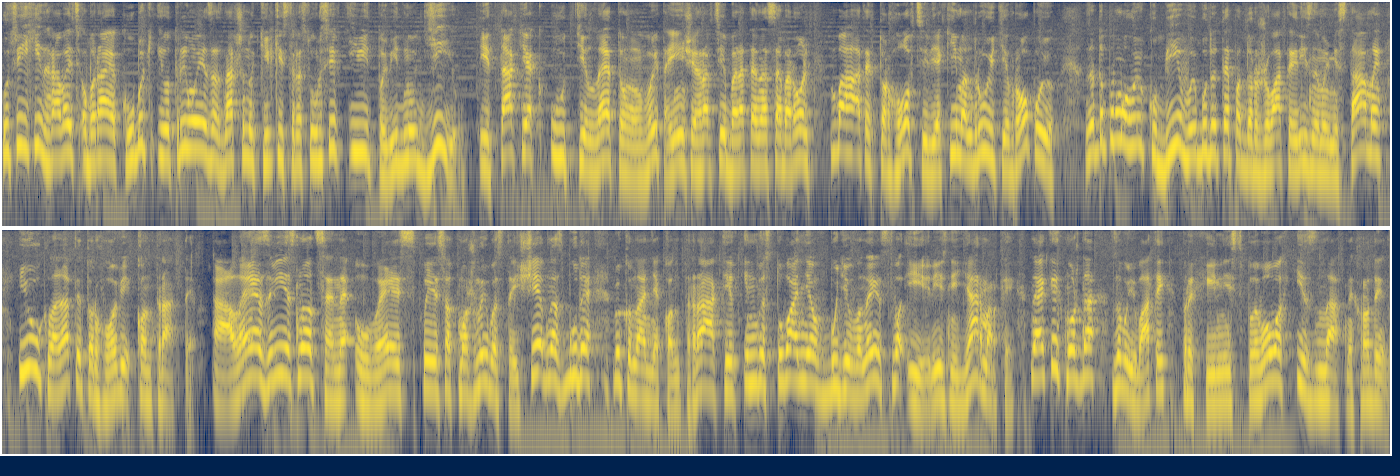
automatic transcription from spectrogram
У свій хід гравець обирає кубик і отримує зазначену кількість ресурсів і відповідну дію. І так як у тілетом ви та інші гравці берете на себе роль багатих торговців, які мандрують Європою, за допомогою кубів ви будете подорожувати різними містами і укладати торгові контракти. Але звісно, це не увесь список можливостей. Ще в нас буде виконання контрактів, інвестування в будівництво і різні ярмарки, на яких можна завоювати прихильність впливових і знатних родин.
